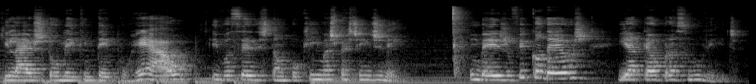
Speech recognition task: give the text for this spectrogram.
que lá eu estou meio que em tempo real e vocês estão um pouquinho mais pertinho de mim. Um beijo, fique com Deus e até o próximo vídeo.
